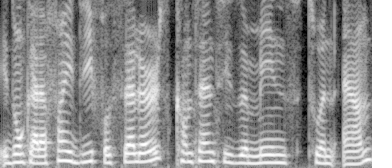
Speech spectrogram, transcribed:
Et donc, à la fin, il dit For sellers, content is a means to an end.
